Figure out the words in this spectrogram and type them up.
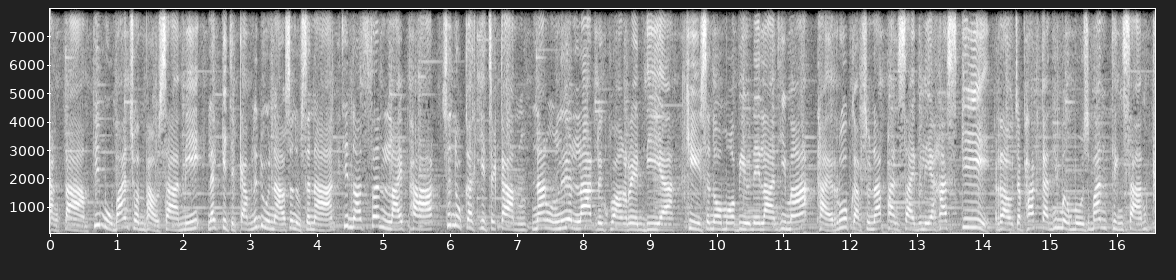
ต่างๆ ที่หมู่บ้านชนเผ่าซามิ และกิจกรรมฤดูหนาวสนุกสนานที่ Northern Light Park สนุกกับกิจกรรม นั่งเลื่อนลากโดยควางเรนเดีย ขี่สโนว์โมบิลในลานหิมะ ถ่ายรูปกับสุนัขพันธุ์ไซบีเรียฮัสกี้ เราจะพักกันที่เมืองมูสมันถึง 3 ค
